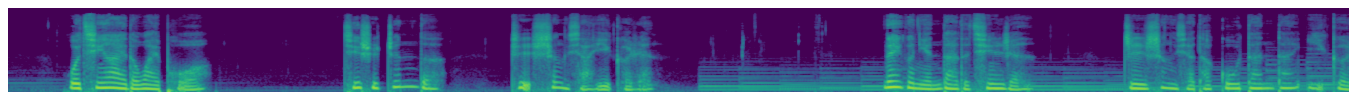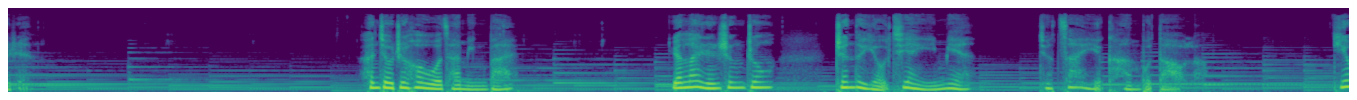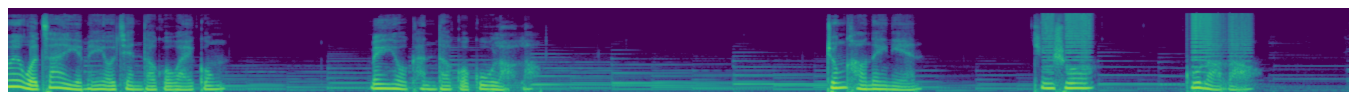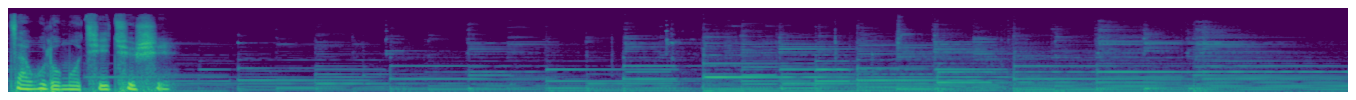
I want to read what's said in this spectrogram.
我亲爱的外婆，其实真的只剩下一个人。那个年代的亲人，只剩下他孤单单一个人。很久之后，我才明白，原来人生中，真的有见一面，就再也看不到了。因为我再也没有见到过外公，没有看到过顾姥姥。中考那年，听说。顾姥姥在乌鲁木齐去世。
